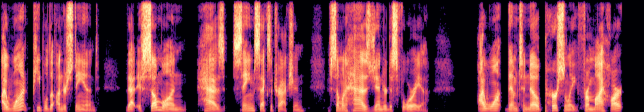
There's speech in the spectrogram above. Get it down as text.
I want people to understand that if someone has same sex attraction, if someone has gender dysphoria, I want them to know personally from my heart,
